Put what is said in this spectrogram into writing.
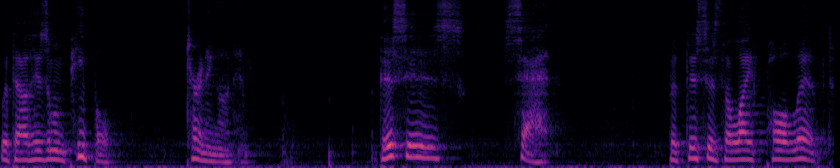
without his own people turning on him. This is sad, but this is the life Paul lived.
